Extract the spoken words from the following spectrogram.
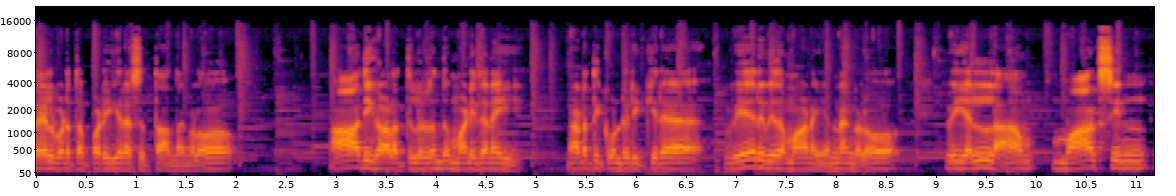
செயல்படுத்தப்படுகிற சித்தாந்தங்களோ ஆதி காலத்திலிருந்து மனிதனை நடத்தி கொண்டிருக்கிற வேறு விதமான எண்ணங்களோ இவை எல்லாம் மார்க்சின்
